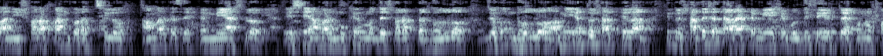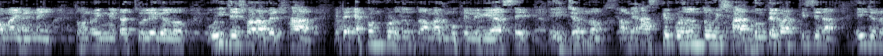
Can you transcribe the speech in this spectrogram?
পানি সরাব পান করাচ্ছিল, আমার কাছে একটা মেয়ে আসলো, এসে আমার মুখের মধ্যে সরাবটা ধরলো, যখন ধরলো আমি এত স্বাদ পেলাম, কিন্তু সাথে সাথে আর একটা মেয়ে এসে বলতেছে, এর তো এখনও সময় হয় নাই। তখন ওই মেয়েটা চলে গেল। ওই যে শরাবের স্বাদ এটা এখন পর্যন্ত আমার মুখে লেগে আছে। এই জন্য আমি আজকে পর্যন্ত ওই স্বাদ বলতে পারতেছি না। এই জন্য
